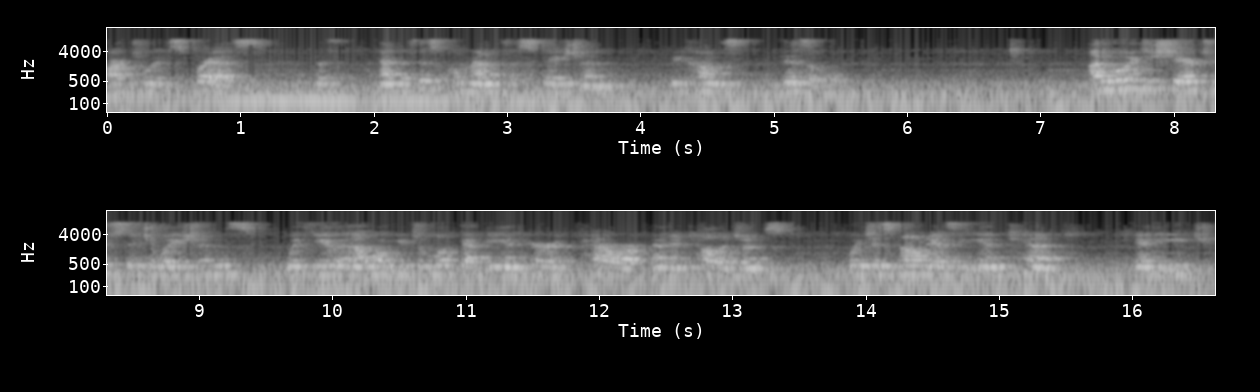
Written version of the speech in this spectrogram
or to express the, and the physical manifestation becomes visible. I'm going to share two situations with you, and I want you to look at the inherent power and intelligence, which is known as the intent in each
